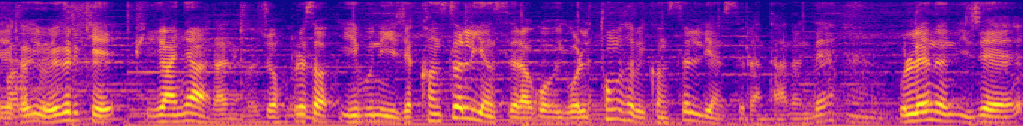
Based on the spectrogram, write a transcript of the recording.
예, 말하는 거기 왜 그렇게 필요하냐라는 거죠. 그래서 이분이 이제 컨설리언스라고 이거 원래 통섭이 컨설리언스라는 단어인데 원래는 이제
